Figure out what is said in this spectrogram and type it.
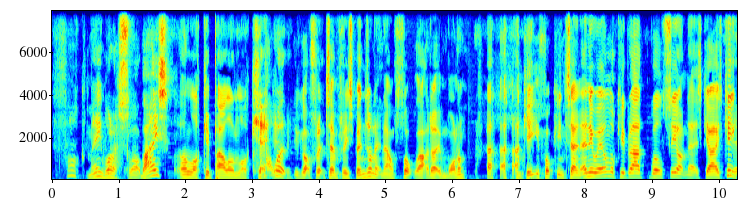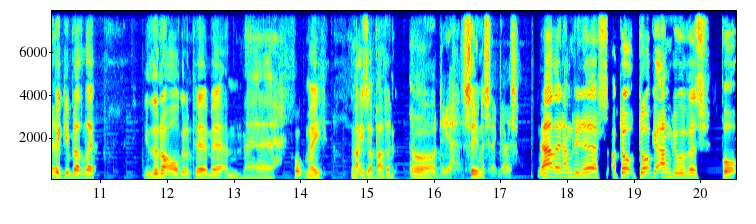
Fuck me, what a slot that is. Unlucky, pal. Unlucky. You got fr- ten free spins on it now. Fuck that. I don't even want them. and keep your fucking ten. Anyway, unlucky Brad. We'll see you on next, guys. Keep Yeah. picking Bradley. They're not all going to pay, mate. And uh, fuck me. That is a bad one. Oh dear. See you in a sec, guys. Now then, angry nurse. I don't don't get angry with us, but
